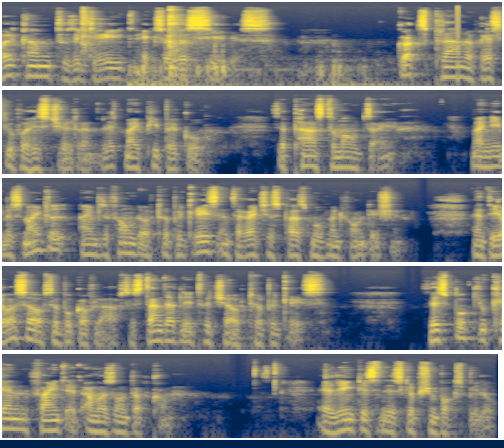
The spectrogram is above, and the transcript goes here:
Welcome to the Great Exodus series. God's plan of rescue for his children. Let my people go. The path to Mount Zion. My name is Michael. I'm the founder of Triple Grace and the Righteous Path Movement Foundation, and the author of the Book of Love, the standard literature of Triple Grace. This book you can find at Amazon.com. A link is in the description box below.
